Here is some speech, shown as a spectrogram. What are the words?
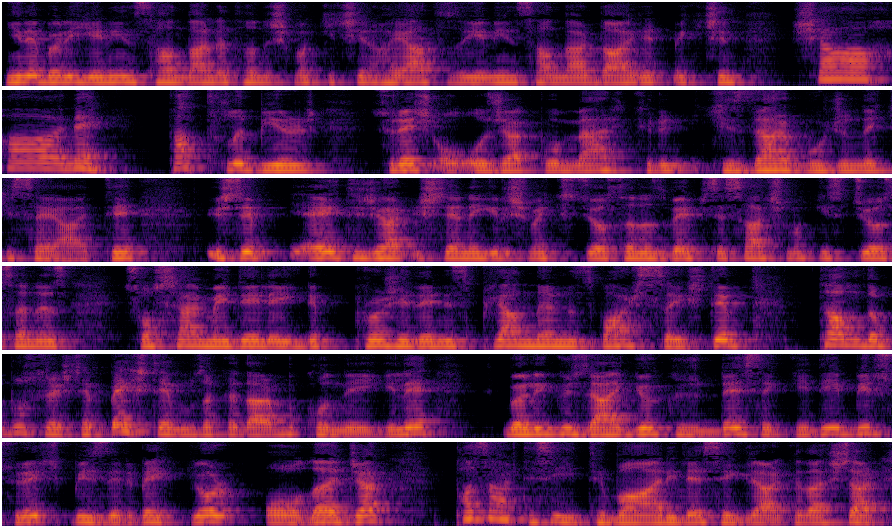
Yine böyle yeni insanlarla tanışmak için, hayatınıza yeni insanlar dahil etmek için şahane tatlı bir süreç olacak bu Merkür'ün ikizler burcundaki seyahati. İşte e-ticaret işlerine girişmek istiyorsanız, web sitesi açmak istiyorsanız, sosyal medya ile ilgili projeleriniz, planlarınız varsa işte tam da bu süreçte 5 Temmuz'a kadar bu konuyla ilgili böyle güzel gökyüzünü desteklediği bir süreç bizleri bekliyor olacak. Pazartesi itibariyle sevgili arkadaşlar.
